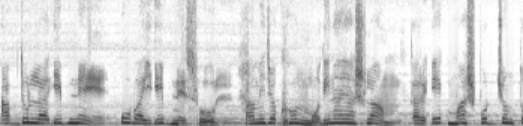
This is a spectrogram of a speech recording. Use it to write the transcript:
আব্দুল্লাহ ইবনে উবাই ইবনে সুল। আমি যখন মদিনায় আসলাম, তার এক মাস পর্যন্ত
